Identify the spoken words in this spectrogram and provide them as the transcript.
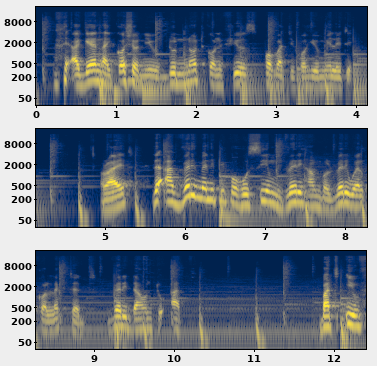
Again, I caution you do not confuse poverty for humility. Right? There are very many people who seem very humble, very well collected, very down to earth. But if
